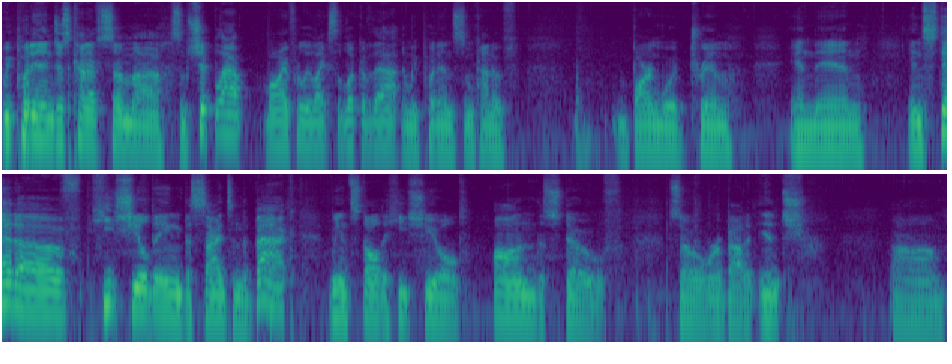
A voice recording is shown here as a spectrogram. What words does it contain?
we put in just kind of some uh, some shiplap. My wife really likes the look of that. And we put in some kind of barnwood trim. And then instead of heat shielding the sides and the back, we installed a heat shield on the stove. So we're about an inch, um,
